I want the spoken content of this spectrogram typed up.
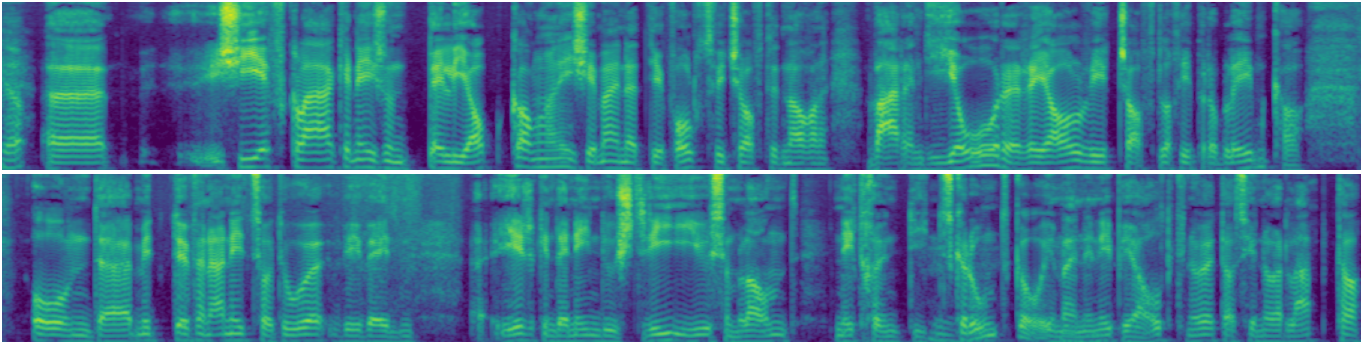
ja. äh, schief gelegen ist und Belly abgegangen ist. Ich meine, die Volkswirtschaft hat nachher während Jahren realwirtschaftliche Probleme gehabt. Und äh, wir dürfen auch nicht so tun, wie wenn äh, irgendeine Industrie in unserem Land nicht könnte mhm. zugrunde gehen. Ich meine, ich bin alt genug, dass ich noch erlebt habe,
